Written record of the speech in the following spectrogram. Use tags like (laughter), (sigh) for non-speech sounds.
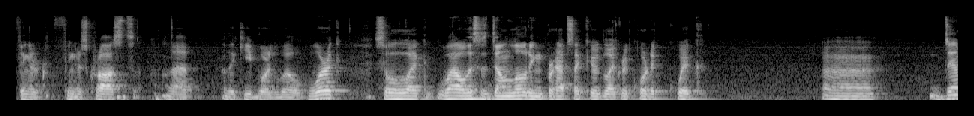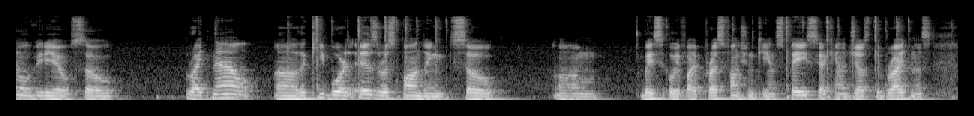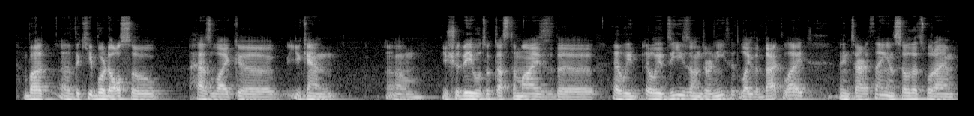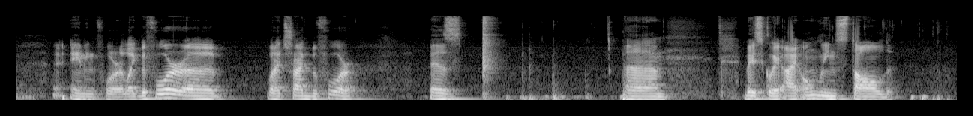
finger fingers crossed that the keyboard will work. So like while this is downloading perhaps I could like record a quick uh, demo video. So right now uh, the keyboard is responding. So um, basically if I press function key and space I can adjust the brightness but uh, the keyboard also has like uh, you can um, you should be able to customize the LEDs underneath it like the backlight the entire thing and so that's what I'm aiming for. Like before uh, what I tried before is um, basically I only installed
